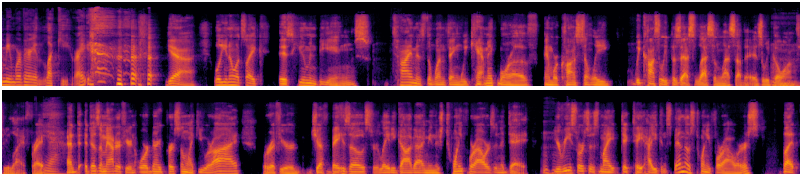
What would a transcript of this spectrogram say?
mean we're very lucky, right? Yeah. Well, you know, it's like as human beings, time is the one thing we can't make more of, and we're constantly we constantly possess less and less of it as we go on Mhm. through life, right? yeah. And it doesn't matter if you're an ordinary person like you or I, or if you're Jeff Bezos or Lady Gaga. I mean, there's 24 hours in a day. Mhm. Your resources might dictate how you can spend those 24 hours, but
